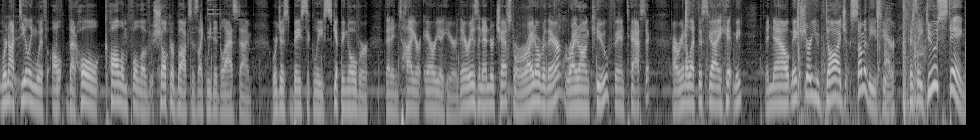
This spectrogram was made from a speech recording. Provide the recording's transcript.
we're not dealing with all that whole column full of shulker boxes like we did last time. We're just basically skipping over that entire area here. There is an ender chest right over there, right on cue. Fantastic. All right, we're going to let this guy hit me. And now make sure you dodge some of these here because they do sting.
